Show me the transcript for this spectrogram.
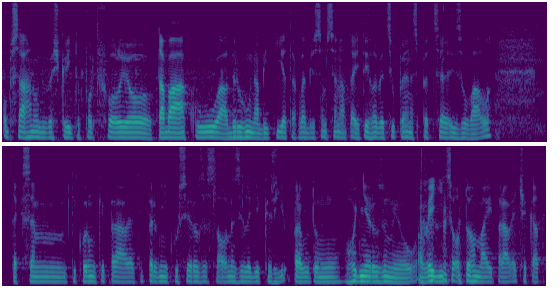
obsáhnout veškerý to portfolio tabáků a druhů nabití a takhle, protože jsem se na tady tyhle věci úplně nespecializoval, tak jsem ty korunky právě, ty první kusy rozeslal mezi lidi, kteří opravdu tomu hodně rozumí a vědí, co od toho mají právě čekat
